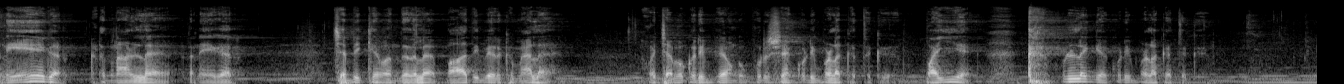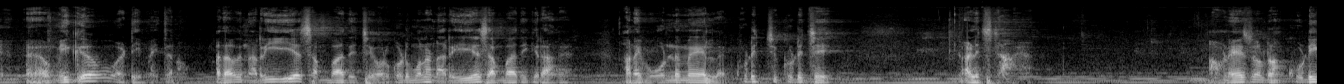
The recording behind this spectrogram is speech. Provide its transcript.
அநேகர் கடந்த நாளில் அநேகர் ஜெபிக்க வந்ததில் பாதி பேருக்கு மேலே அவங்க ஜெப குறிப்பு அவங்க புருஷன் குடிப்பழக்கத்துக்கு பையன் பிள்ளைங்க குடிப்பழக்கத்துக்கு பழக்கத்துக்கு மிகவும் அடிமைத்தனம். அதாவது நிறைய சம்பாதிச்சு ஒரு குடும்பம்லாம் நிறைய சம்பாதிக்கிறாங்க. ஆனால் இப்போ ஒன்றுமே இல்லை. குடிச்சு குடிச்சு அழிச்சிட்டாங்க. அவனே சொல்கிறான் குடி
